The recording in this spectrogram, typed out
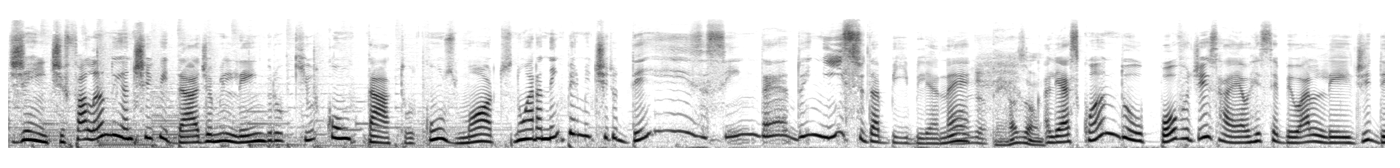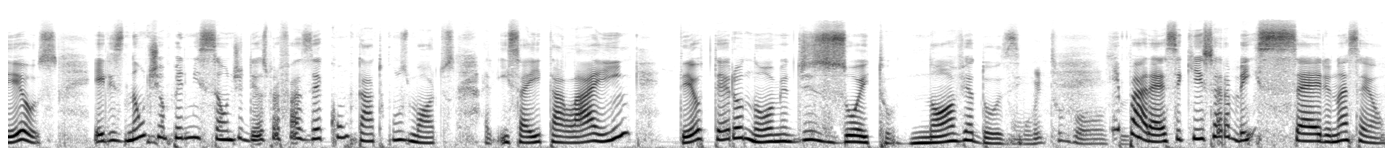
Gente, falando em antiguidade, eu me lembro que o contato com os mortos não era nem permitido desde assim né, do início da Bíblia, né? Olha, tem razão. Aliás, quando o povo de Israel recebeu a lei de Deus, eles não tinham permissão de Deus para fazer contato com os mortos. Isso aí tá lá em Deuteronômio 18, 9 a 12. Muito bom. E parece que isso era bem sério, não é, Sayão?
